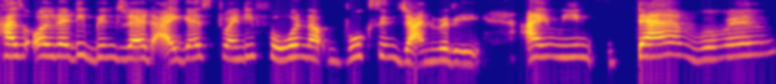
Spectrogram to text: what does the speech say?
has already binge read, I guess, 24 books in January. I mean, damn, woman.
